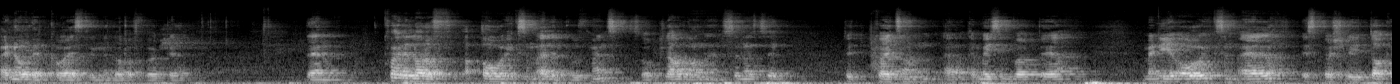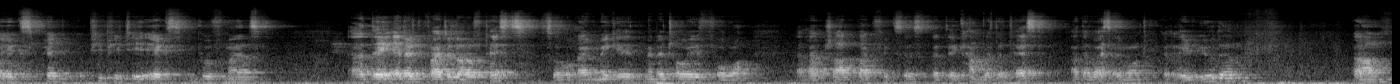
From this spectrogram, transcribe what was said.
I know that Core is doing a lot of work there. Then quite a lot of OXML improvements. So CloudOn and Synerzip did quite some uh, amazing work there. Many OXML, especially DocX, PPTX improvements, uh, they added quite a lot of tests. So I make it mandatory for uh, chart bug fixes that they come with a test. Otherwise I won't review them. Um,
